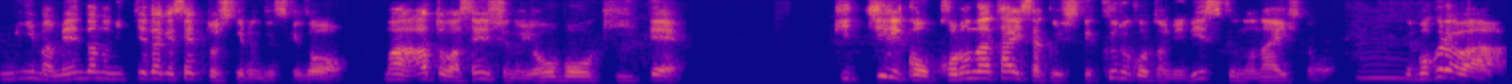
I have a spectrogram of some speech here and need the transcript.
うん、今面談の日程だけセットしてるんですけど、まあ、あとは選手の要望を聞いて、きっちりこうコロナ対策して来ることにリスクのない人、うん、で僕らは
